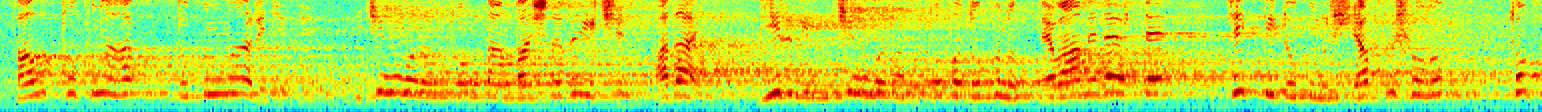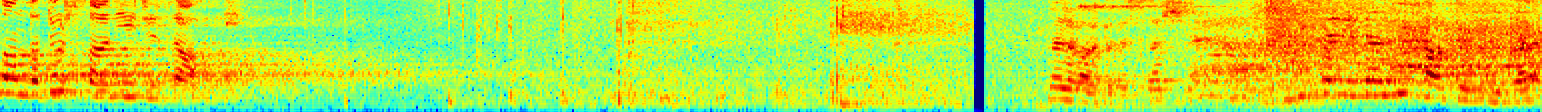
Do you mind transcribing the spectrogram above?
Sağlık topuna dokunma hareketi 2 numaralı toptan başladığı için aday 1 ve 2 numaralı topa dokunup devam ederse tek bir dokunuş yapmış olup toplamda 4 saniye ceza alır. Merhaba arkadaşlar. Fiziksel yeterlilik parkurumuzda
